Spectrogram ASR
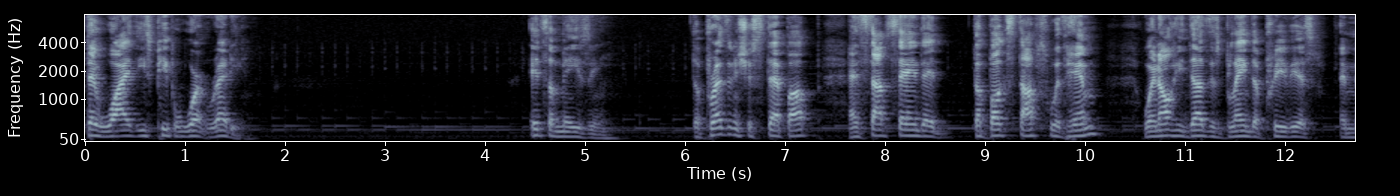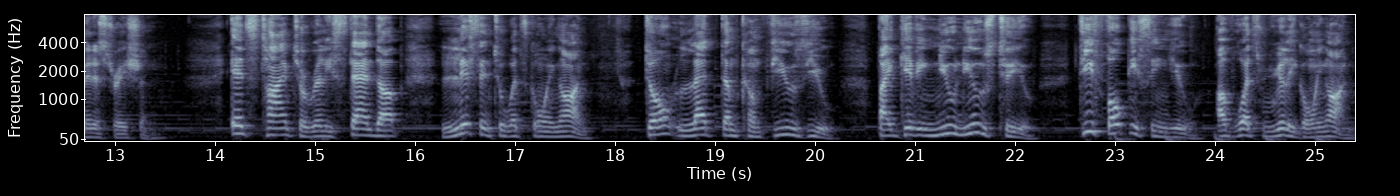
that why these people weren't ready. It's amazing. The president should step up and stop saying that the buck stops with him when all he does is blame the previous administration. It's time to really stand up, listen to what's going on. Don't let them confuse you by giving new news to you, defocusing you of what's really going on.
